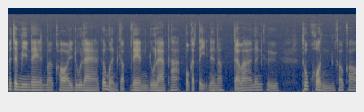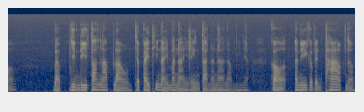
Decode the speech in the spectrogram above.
ก็จะมีเนนมาคอยดูแลก็เหมือนกับเนนดูแลพระปกติเนี่ยเนาะแต่ว่านั่นคือทุกคนเขาก็แบบยินดีต้อนรับเราจะไปที่ไหนมาไหนอะไรต่างๆนานาเหล่านี้เนี่ย ก็อันนี้ก็เป็นภาพเนาะ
